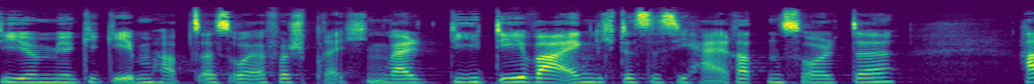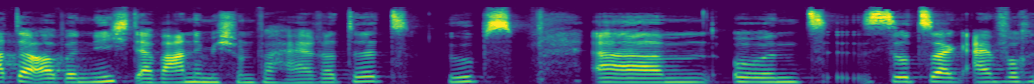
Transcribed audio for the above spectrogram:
die ihr mir gegeben habt als euer Versprechen, weil die Idee war eigentlich, dass er sie heiraten sollte. Hat er aber nicht, er war nämlich schon verheiratet, ups, ähm, und sozusagen einfach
